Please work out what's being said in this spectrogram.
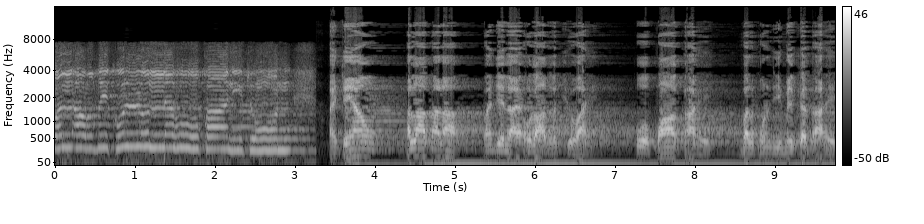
والأرض كل له قانتون ऐं चयाऊं अलाह ताला पंहिंजे लाइ औलाद रखियो आहे उहो पाक आहे बल्कि हुन जी मिल्कियत आहे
